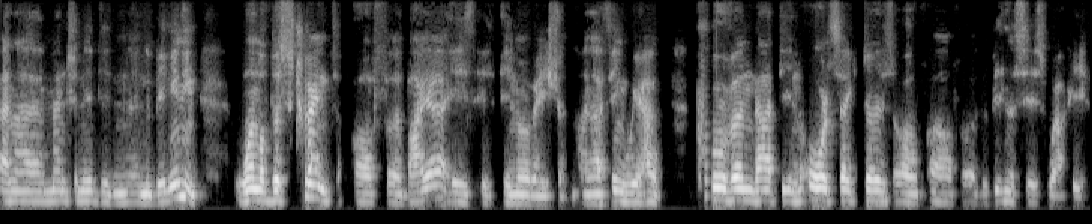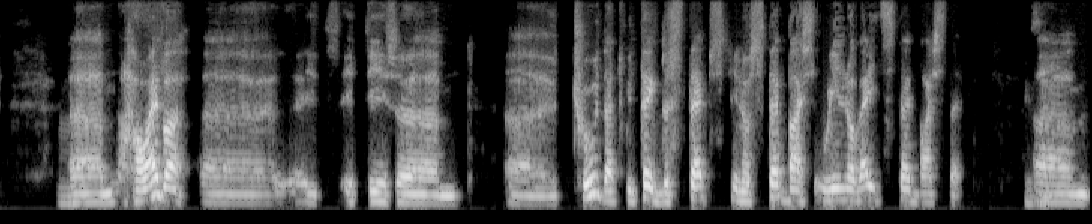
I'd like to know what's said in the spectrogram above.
and I mentioned it in, in the beginning, one of the strengths of uh, Bayer is, is, innovation. And I think we have proven that in all sectors of, of the businesses we're here. Mm. Um, however, uh, it, it is um, uh, true that we take the steps, you know, step by, we innovate step by step. Exactly. Um,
